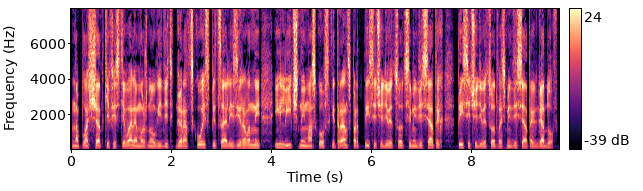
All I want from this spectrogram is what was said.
на площадке фестиваля можно увидеть городской, специализированный и личный московский транспорт 1970-1980-х годов.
